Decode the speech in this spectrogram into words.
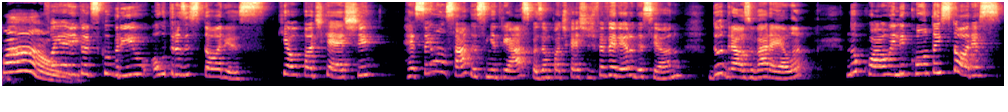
Uau! Foi aí que eu descobri Outras Histórias, que é o podcast recém-lançado, assim, entre aspas, é um podcast de fevereiro desse ano, do Drauzio Varela, no qual ele conta histórias.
